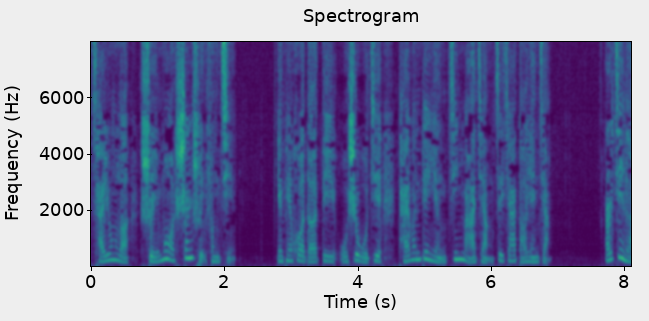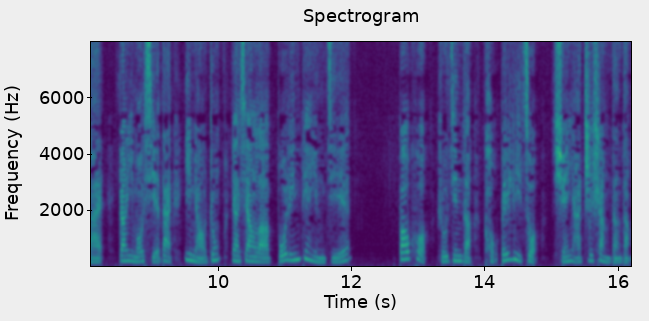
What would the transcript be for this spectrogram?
采用了水墨山水风情。影片获得第五十五届台湾电影金马奖最佳导演奖。而近来，张艺谋携带《一秒钟》亮相了柏林电影节，包括如今的口碑力作《悬崖之上》等等。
